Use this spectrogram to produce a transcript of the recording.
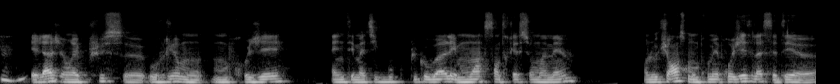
Mhm. Et là, j'aimerais plus euh, ouvrir mon, mon, projet à une thématique beaucoup plus globale et moins centrée sur moi-même. En l'occurrence, mon premier projet, là, c'était euh,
